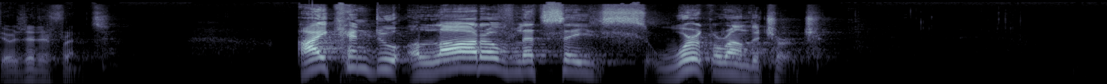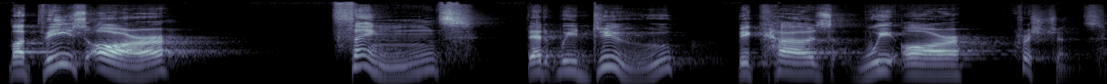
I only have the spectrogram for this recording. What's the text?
There's a difference. I can do a lot of, let's say, work around the church. But these are things that we do because we are Christians.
